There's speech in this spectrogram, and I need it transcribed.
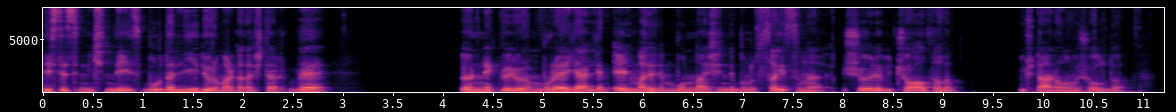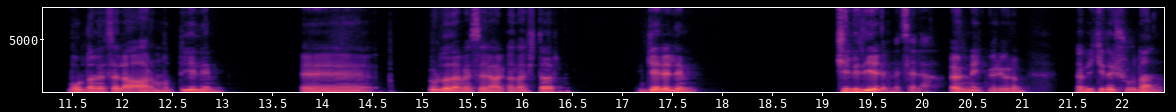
listesinin içindeyiz. Burada Lee diyorum arkadaşlar ve örnek veriyorum buraya geldim elma dedim. Bundan şimdi bunun sayısını şöyle bir çoğaltalım. 3 tane olmuş oldu. Burada mesela armut diyelim. Ee, şurada da mesela arkadaşlar gelelim Çili diyelim mesela. Örnek veriyorum. Tabii ki de şuradan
